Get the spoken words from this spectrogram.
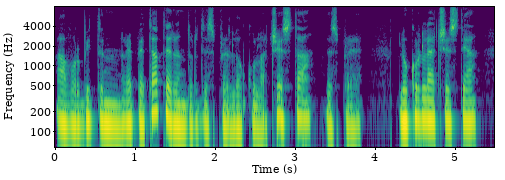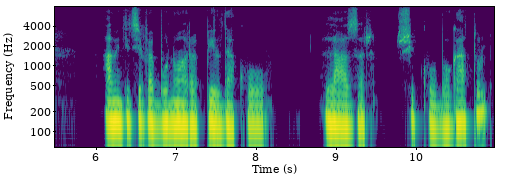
a vorbit în repetate rânduri despre locul acesta, despre lucrurile acestea. Amintiți-vă bunoară pilda cu Lazar și cu bogatul.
